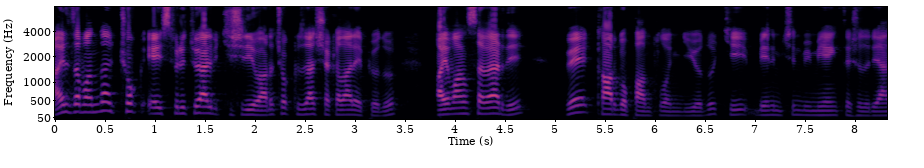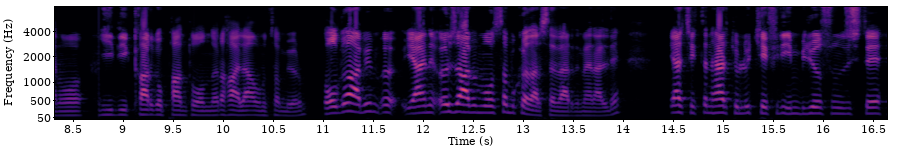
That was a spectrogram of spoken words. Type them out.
Aynı zamanda çok espritüel bir kişiliği vardı. Çok güzel şakalar yapıyordu. Hayvanseverdi ve kargo pantolon giyiyordu ki benim için bir mihenk taşıdır. Yani o giydiği kargo pantolonları hala unutamıyorum. Tolga abim yani öz abim olsa bu kadar severdim herhalde. Gerçekten her türlü kefiliyim biliyorsunuz işte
